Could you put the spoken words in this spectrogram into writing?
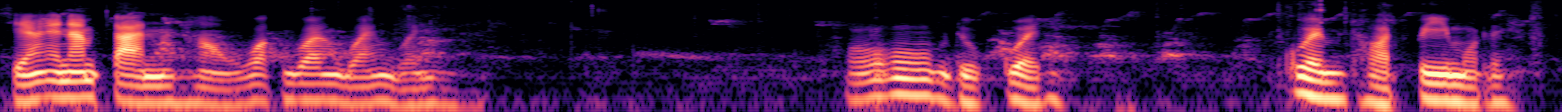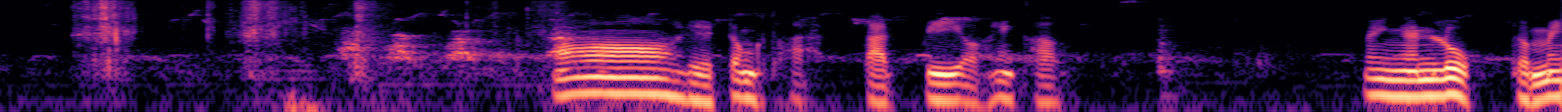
เสียงไอ้น้ำตาลมันเห่าวักว่างแหวงแหวงโอ้ดูกล้วย กล้วยมันถอดปีหมดเลย อ๋อเดี๋ยวต้องตัดปีออกให้เขาไม่งั้นลูกจะไม่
